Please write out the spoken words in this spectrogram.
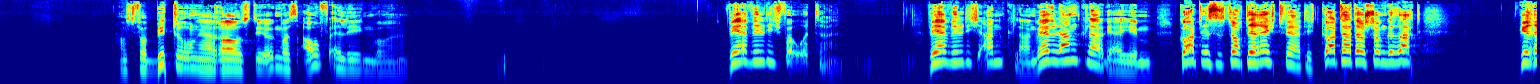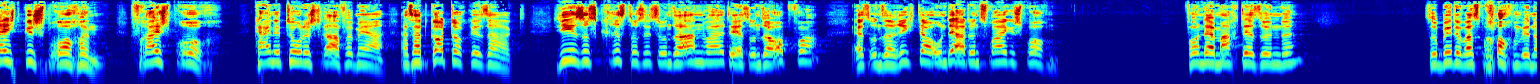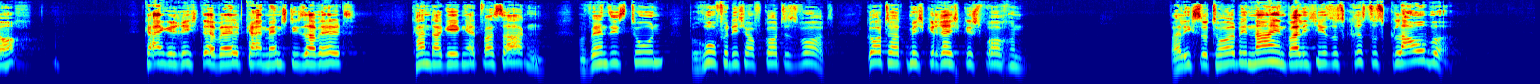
aus Verbitterung heraus dir irgendwas auferlegen wollen. Wer will dich verurteilen? Wer will dich anklagen? Wer will Anklage erheben? Gott ist es doch, der rechtfertigt. Gott hat doch schon gesagt, gerecht gesprochen, Freispruch, keine Todesstrafe mehr. Das hat Gott doch gesagt. Jesus Christus ist unser Anwalt, er ist unser Opfer, er ist unser Richter und er hat uns freigesprochen von der Macht der Sünde. So bitte, was brauchen wir noch? Kein Gericht der Welt, kein Mensch dieser Welt kann dagegen etwas sagen. Und wenn sie es tun, berufe dich auf Gottes Wort. Gott hat mich gerecht gesprochen. Weil ich so toll bin? Nein, weil ich Jesus Christus glaube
